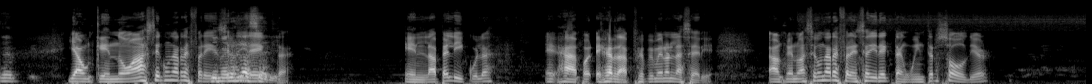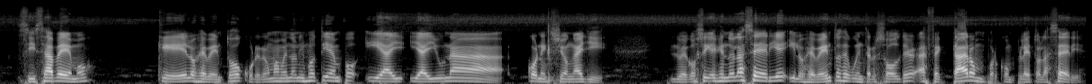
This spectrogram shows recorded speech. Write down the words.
Eh, y aunque no hacen una referencia directa en la película, eh, es verdad, fue primero en la serie. Aunque no hacen una referencia directa en Winter Soldier, sí sabemos que los eventos ocurrieron más o menos al mismo tiempo y hay, hay una conexión allí. Luego sigue viendo la serie y los eventos de Winter Soldier afectaron por completo la serie.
